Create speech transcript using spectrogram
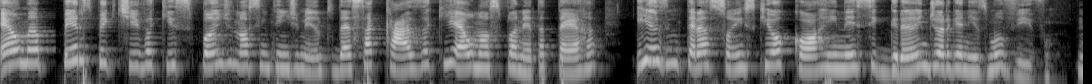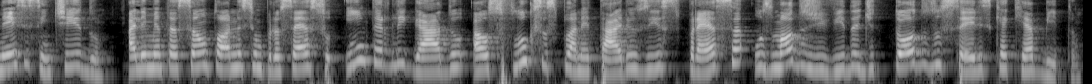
é uma perspectiva que expande nosso entendimento dessa casa que é o nosso planeta Terra e as interações que ocorrem nesse grande organismo vivo. Nesse sentido, a alimentação torna-se um processo interligado aos fluxos planetários e expressa os modos de vida de todos os seres que aqui habitam.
